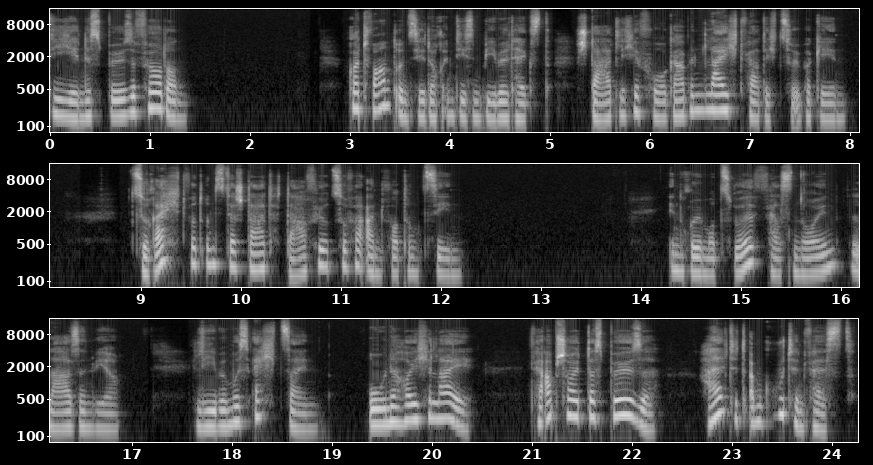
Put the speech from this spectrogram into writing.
die jenes Böse fördern. Gott warnt uns jedoch in diesem Bibeltext, staatliche Vorgaben leichtfertig zu übergehen. Zu Recht wird uns der Staat dafür zur Verantwortung ziehen. In Römer 12, Vers 9 lasen wir, Liebe muss echt sein, ohne Heuchelei, verabscheut das Böse, haltet am Guten fest.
